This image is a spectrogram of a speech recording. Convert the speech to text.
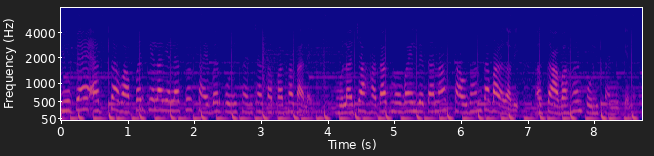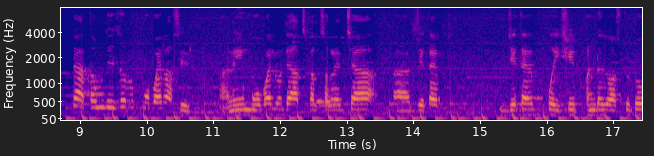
यू पी आय ॲपचा वापर केला गेल्याचं सायबर पोलिसांच्या तपासात आलंय. मुलाच्या हातात मोबाईल देताना सावधानता बाळगावी असं आवाहन पोलिसांनी केलं हातामध्ये म्हणजे जर मोबाईल असेल आणि मोबाईलमध्ये आजकाल सगळ्यांच्या जे काय जे काय पैसे फंड जो असतो तो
